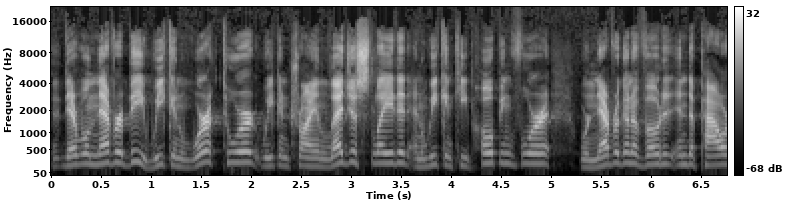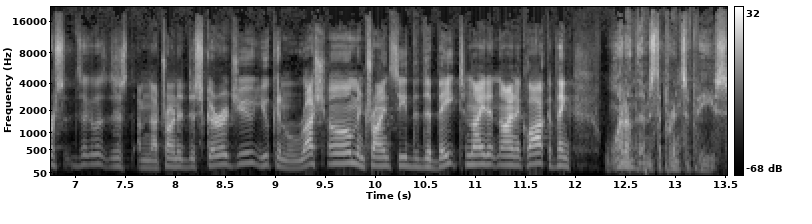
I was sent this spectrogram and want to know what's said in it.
There will never be. We can work toward we can try and legislate it, and we can keep hoping for it. We're never going to vote it into power. Just, I'm not trying to discourage you. You can rush home and try and see the debate tonight at 9 o'clock and think, one of them is the Prince of Peace.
